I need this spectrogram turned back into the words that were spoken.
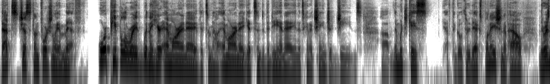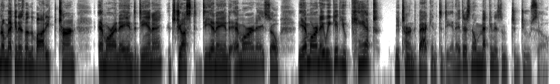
that's just unfortunately a myth. Or people are worried when they hear mRNA that somehow mRNA gets into the DNA and it's going to change your genes. Uh, in which case, you have to go through the explanation of how there is no mechanism in the body to turn mRNA into DNA. It's just DNA into mRNA. So the mRNA we give you can't be turned back into DNA. There's no mechanism to do so.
